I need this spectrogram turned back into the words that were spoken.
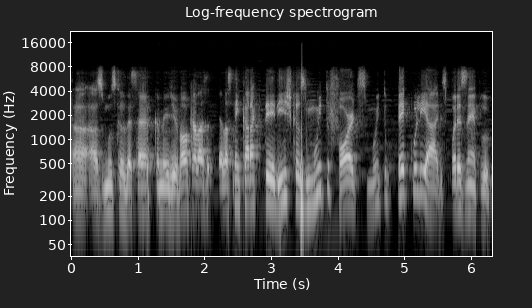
a, as músicas dessa época medieval que elas, elas têm características muito fortes, muito peculiares. Por exemplo,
